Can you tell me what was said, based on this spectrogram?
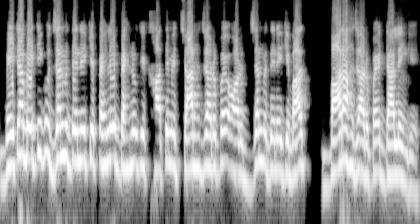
बेटा बेटी को जन्म देने के पहले बहनों के खाते में चार हज़ार रुपए और जन्म देने के बाद बारह हज़ार रुपए डालेंगे।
